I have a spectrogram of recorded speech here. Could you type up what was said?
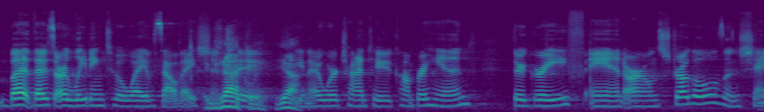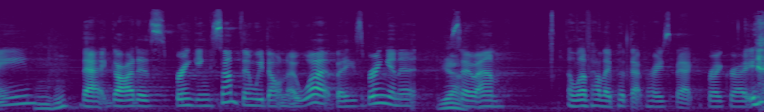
but those are leading to a way of salvation exactly too. yeah you know we're trying to comprehend through grief and our own struggles and shame mm-hmm. that god is bringing something we don't know what but he's bringing it yeah. so um I love how they put that praise back break right.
